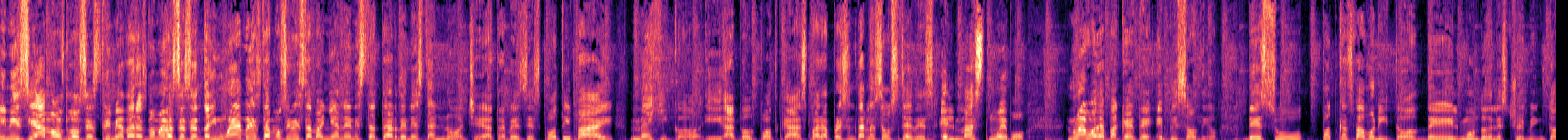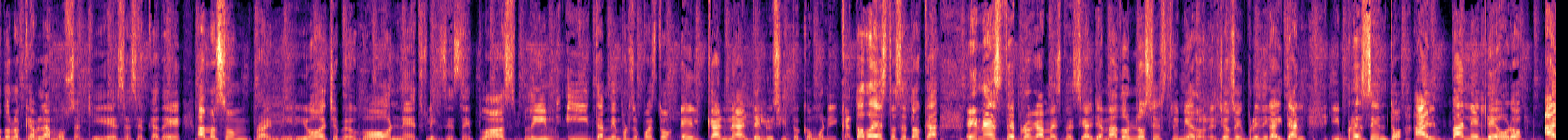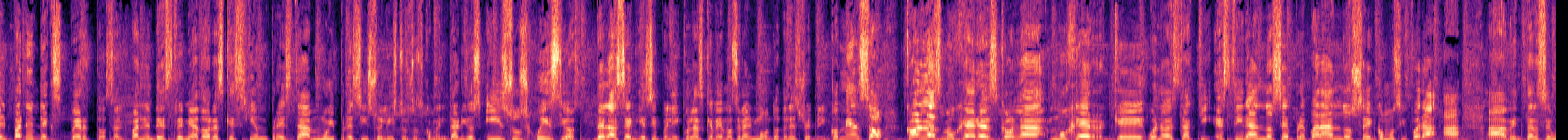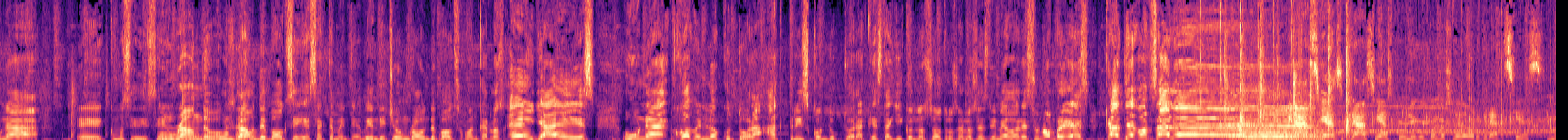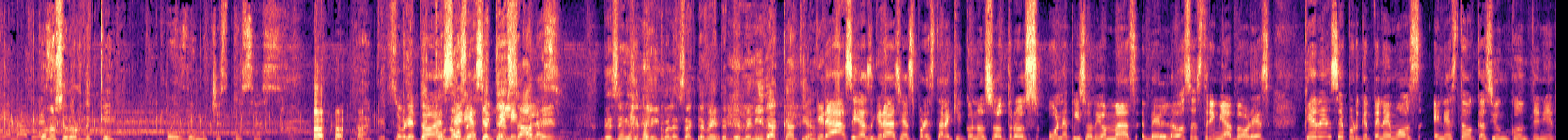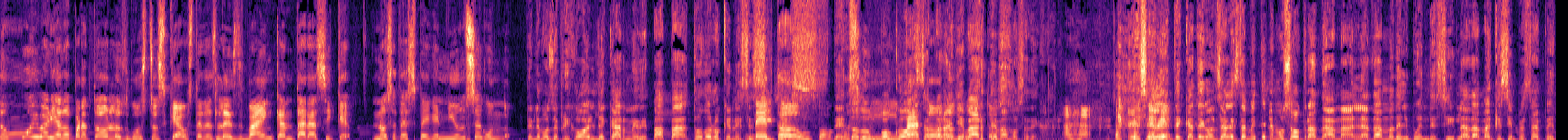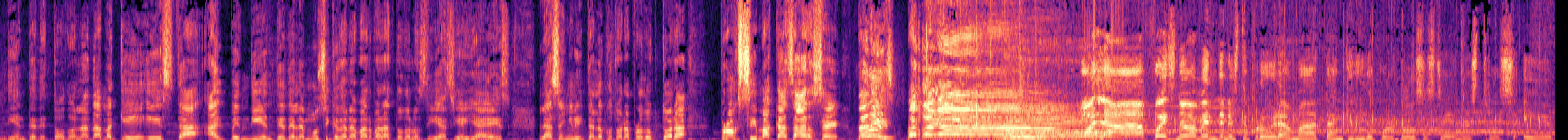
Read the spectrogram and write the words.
Iniciamos los streameadores número 69. Estamos en esta mañana, en esta tarde, en esta noche a través de Spotify, México y Apple Podcast para presentarles a ustedes el más nuevo, nuevo de paquete episodio de su podcast favorito del mundo del streaming. Todo lo que hablamos aquí es acerca de Amazon Prime Video, HBO Go, Netflix, Disney Plus, Blim y también, por supuesto, el canal de Luisito Comunica. Todo esto se toca en este programa especial llamado Los Streameadores. Yo soy Freddy Gaitán y presento al panel de oro, al panel de expertos, al panel de streameadores que siempre está muy preciso y listo en sus comentarios y sus juicios de las series y películas que vemos en el mundo del streaming. Comienzo con las mujeres, con la mujer que, bueno, está aquí estirándose, preparándose como si fuera a, a aventarse una... eh, ¿Cómo se dice? Un round de Un boxeo. round de boxing, exactamente. Habían dicho un round de box, Juan Carlos. Ella es una joven locutora, actriz, conductora que está aquí con nosotros en los streameadores. Su nombre es Katia González. Gracias, gracias, público conocedor, gracias, muy amable. ¿Conocedor de qué? Pues de muchas cosas. Ah, que, Sobre que todo de series ¿qué y te películas. saben? De series y películas, exactamente. Bienvenida, Katia. Gracias, gracias por estar aquí con nosotros. Un episodio más de Los Streameadores. Quédense porque tenemos en esta ocasión contenido muy variado para todos los gustos que a ustedes les va a encantar, así que no se despeguen ni un segundo. Tenemos de frijol, de carne, de papa, todo lo que necesites. todo un poco, De todo un poco, para hasta para llevarte gustos. vamos a dejar. Ajá. Excelente, Katia González. También tenemos a otra dama, la dama del buen decir, la dama que siempre está al pendiente de todo, la dama que está al pendiente de la música de Ana Bárbara todos los días y ella es la señorita locutora, productora, próxima a casarse, Denise Barragán. Hola, pues nuevamente en este programa tan querido por todos ustedes, nuestros... Eh,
